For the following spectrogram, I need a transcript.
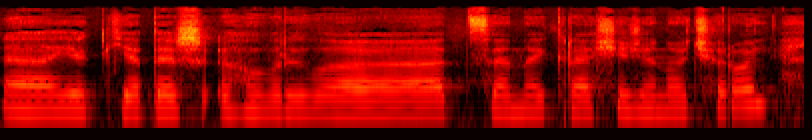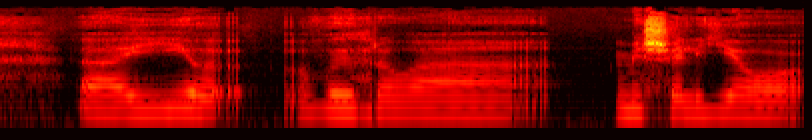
е, як я теж говорила, це найкраща жіноча роль. Її виграла Мішель Єо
